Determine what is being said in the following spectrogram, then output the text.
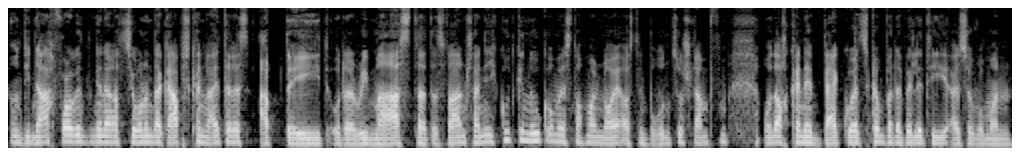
Und die nachfolgenden Generationen, da gab es kein weiteres Update oder Remaster. Das war anscheinend nicht gut genug, um es nochmal neu aus dem Boden zu stampfen. Und auch keine Backwards Compatibility, also wo man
